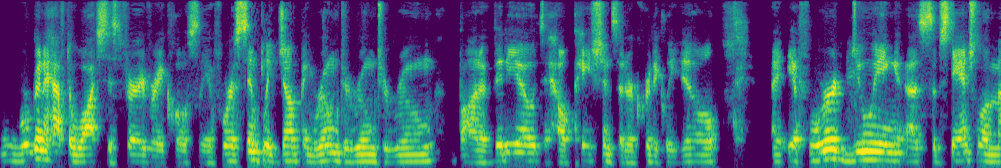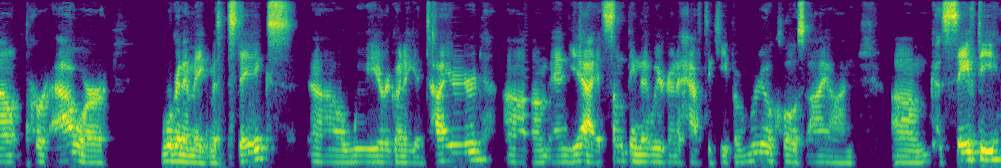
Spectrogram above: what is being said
we're going to have to watch this very, very closely. If we're simply jumping room to room to room on a video to help patients that are critically ill, uh, if we're doing a substantial amount per hour, we're going to make mistakes. Uh, we are going to get tired. Um, and yeah, it's something that we're going to have to keep a real close eye on because um, safety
